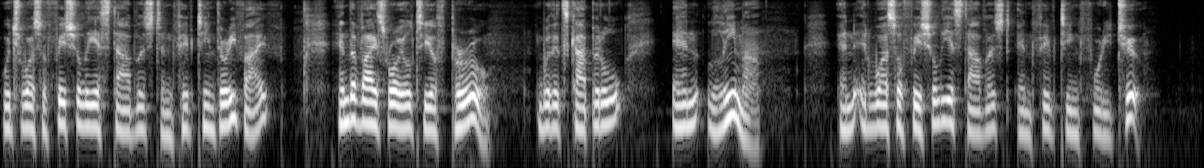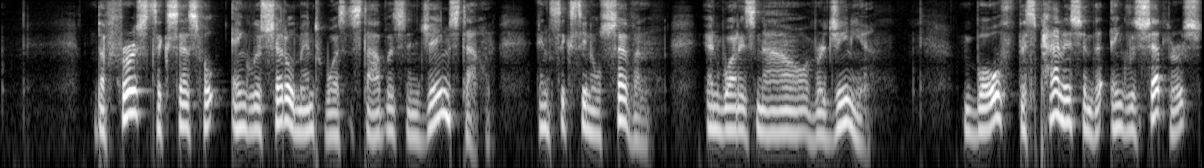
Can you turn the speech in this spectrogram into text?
which was officially established in 1535, and the Viceroyalty of Peru, with its capital in Lima, and it was officially established in 1542. The first successful English settlement was established in Jamestown in 1607 in what is now Virginia. Both the Spanish and the English settlers,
